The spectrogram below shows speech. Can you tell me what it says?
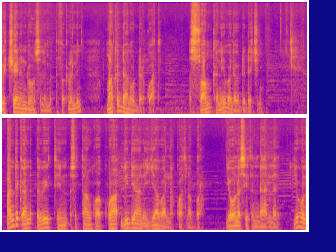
ብቻዬን እንደሆን ስለምትፈቅድልኝ ማክዳን ወደድኳት። እሷም ከኔ በላይ ወደደችኝ። አንድ ቀን እቤቴን ስታንኳኳ ሊዲያን እያባለኳት ነበር። የሆነ ሴት እንዳለ የሆነ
